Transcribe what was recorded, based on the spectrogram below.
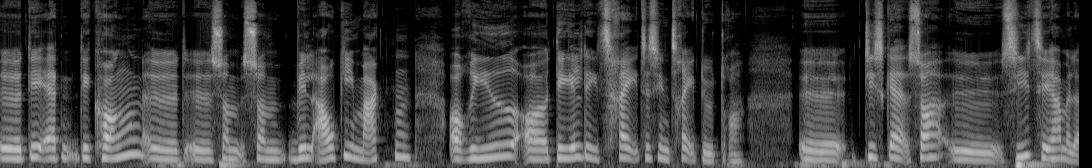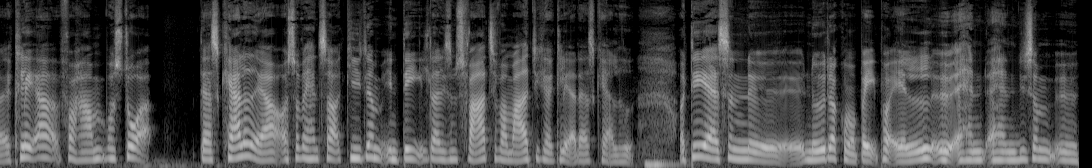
øh, det, er, det er kongen, øh, øh, som, som vil afgive magten og ride og dele det i tre til sine tre døtre. Øh, de skal så øh, sige til ham, eller erklære for ham, hvor stor deres kærlighed er, og så vil han så give dem en del, der ligesom svarer til, hvor meget de kan erklære deres kærlighed. Og det er sådan øh, noget, der kommer bag på alle, øh, at, han, at han ligesom øh,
